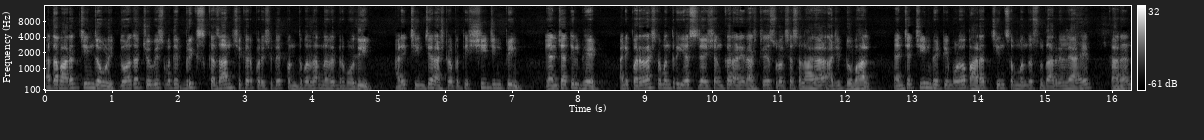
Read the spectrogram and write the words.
आता भारत चीन जवळीक दोन हजार चोवीसमध्ये ब्रिक्स कझान शिखर परिषदेत पंतप्रधान नरेंद्र मोदी आणि चीनचे राष्ट्रपती शी जिनपिंग यांच्यातील भेट आणि परराष्ट्र मंत्री एस जयशंकर आणि राष्ट्रीय सुरक्षा सल्लागार अजित डोभाल यांच्या चीन भेटीमुळे भारत चीन संबंध सुधारलेले आहेत. कारण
